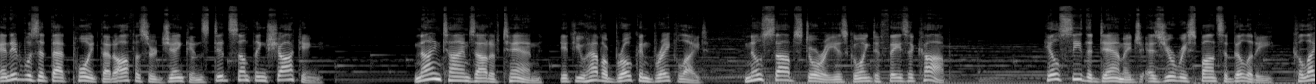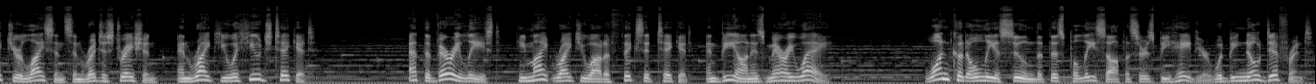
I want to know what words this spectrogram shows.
And it was at that point that Officer Jenkins did something shocking. Nine times out of ten, if you have a broken brake light, no sob story is going to phase a cop, He'll see the damage as your responsibility, collect your license and registration, and write you a huge ticket. At the very least, he might write you out a fix-it ticket and be on his merry way. One could only assume that this police officer's behavior would be no different.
